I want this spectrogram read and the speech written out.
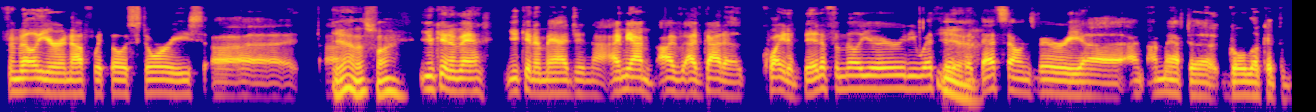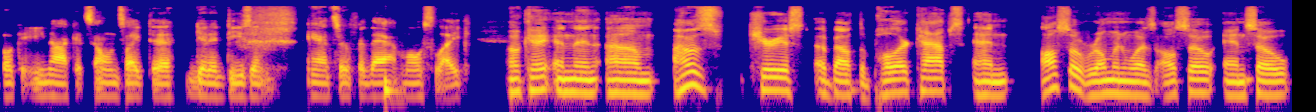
familiar enough with those stories uh, uh yeah, that's fine. you can imagine you can imagine i mean i'm i've i've got a quite a bit of familiarity with it Yeah. but that sounds very uh I'm, I'm gonna have to go look at the book of enoch it sounds like to get a decent answer for that most like Okay, and then um I was curious about the polar caps and also Roman was also and so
